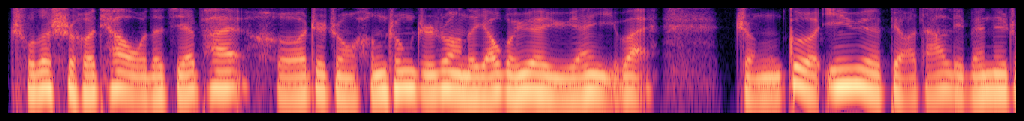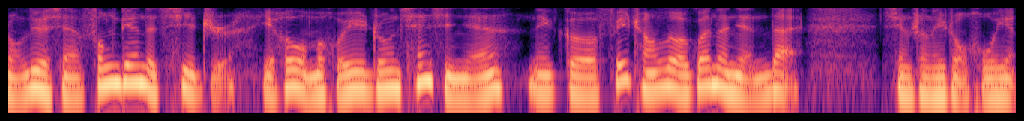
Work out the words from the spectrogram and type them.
除了适合跳舞的节拍和这种横冲直撞的摇滚乐语言以外，整个音乐表达里边那种略显疯癫的气质，也和我们回忆中千禧年那个非常乐观的年代形成了一种呼应。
